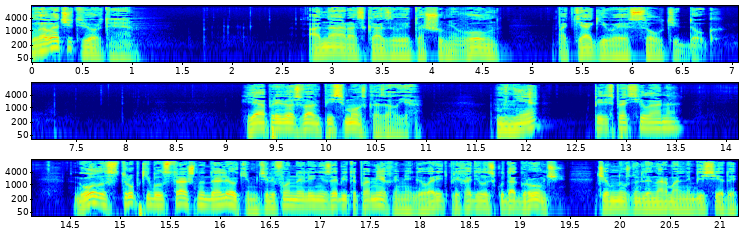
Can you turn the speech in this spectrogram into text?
Глава четвертая. Она рассказывает о шуме волн, подтягивая солти дог. «Я привез вам письмо», — сказал я. «Мне?» — переспросила она. Голос трубки был страшно далеким, телефонная линия забита помехами, говорить приходилось куда громче, чем нужно для нормальной беседы,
